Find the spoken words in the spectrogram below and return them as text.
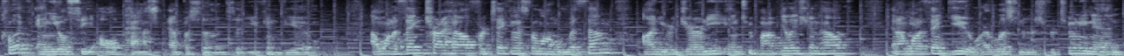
Click and you'll see all past episodes that you can view. I want to thank TriHealth for taking us along with them on your journey into population health. And I want to thank you, our listeners, for tuning in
